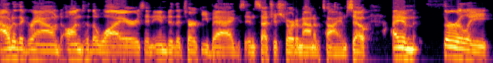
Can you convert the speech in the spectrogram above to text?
out of the ground onto the wires and into the turkey bags in such a short amount of time. So I am thoroughly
